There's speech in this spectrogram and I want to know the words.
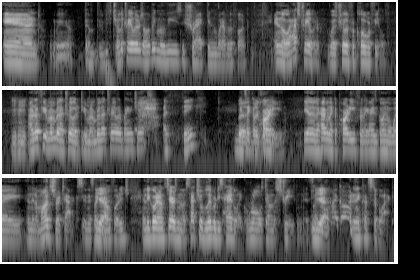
And you know, the, show the trailers, all the big movies, Shrek and whatever the fuck. And the last trailer was a trailer for Cloverfield. Mhm. I don't know if you remember that trailer. Do you remember that trailer by any chance? I think. But, it's like a but go ahead. party. Yeah, they're having like a party for the guys going away, and then a monster attacks, and it's like Yeah. found footage. And they go downstairs, and the Statue of Liberty's head like rolls down the street, and it's like, Yeah. oh my god! And it cuts to black.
